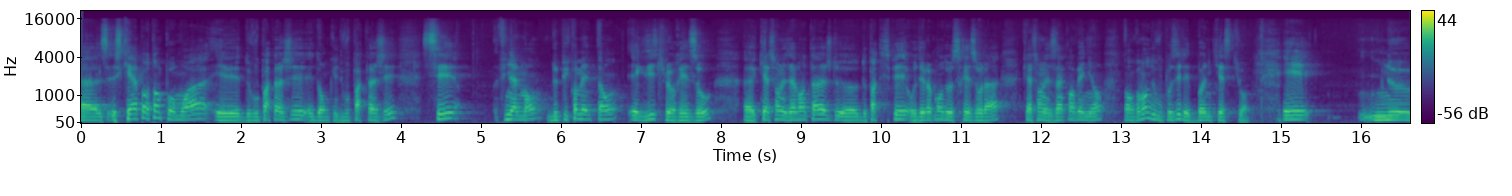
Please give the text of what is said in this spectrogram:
euh, ce qui est important pour moi et de vous partager et donc de vous partager, c'est finalement, depuis combien de temps existe le réseau euh, Quels sont les avantages de, participer au développement de ce réseau-là Quels sont les inconvénients? Donc vraiment de vous poser les bonnes questions. Ne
